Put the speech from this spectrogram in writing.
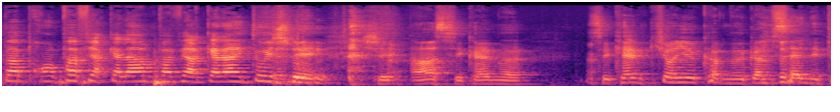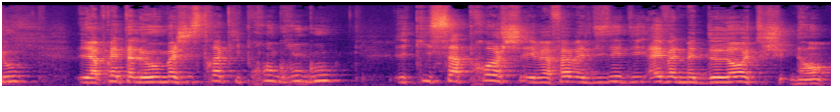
pas prendre, pas faire câlin, pas faire câlin et tout. Et je fais, je fais, ah c'est quand même, euh, c'est quand même curieux comme comme scène et tout. Et après t'as le haut magistrat qui prend Grogu et qui s'approche et ma femme elle disait, dit, ah, il va le mettre dedans et tout. Je non.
